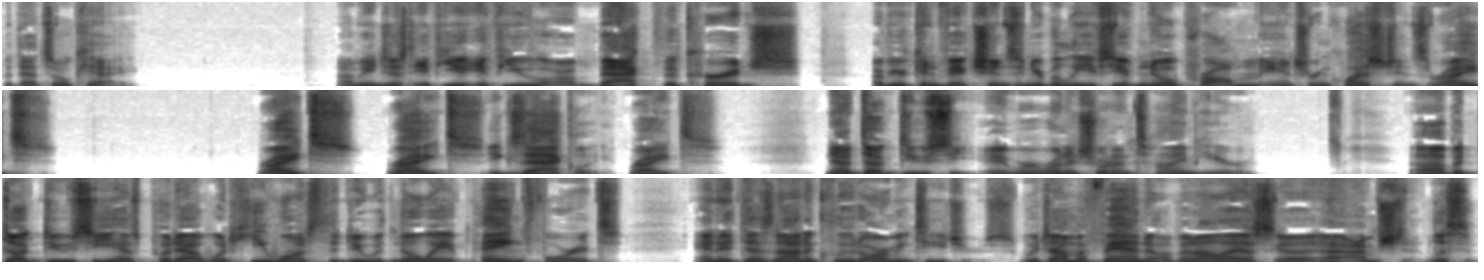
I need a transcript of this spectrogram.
but that's okay. I mean, just if you if you uh, back the courage of your convictions and your beliefs, you have no problem answering questions, right? Right? Right. Exactly. Right. Now, Doug Ducey, eh, we're running short on time here, uh, but Doug Ducey has put out what he wants to do with no way of paying for it, and it does not include arming teachers, which I'm a fan of. And I'll ask. Uh, I'm listen.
